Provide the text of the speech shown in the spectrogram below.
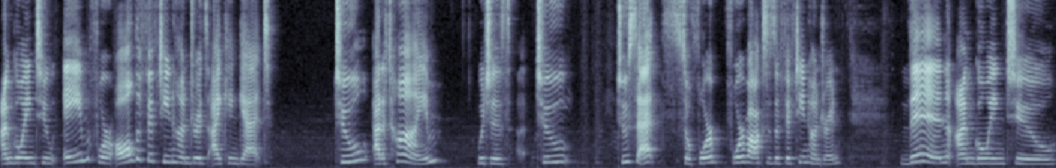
I'm going to aim for all the 1500s I can get two at a time, which is two two sets, so four four boxes of 1500. Then I'm going to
